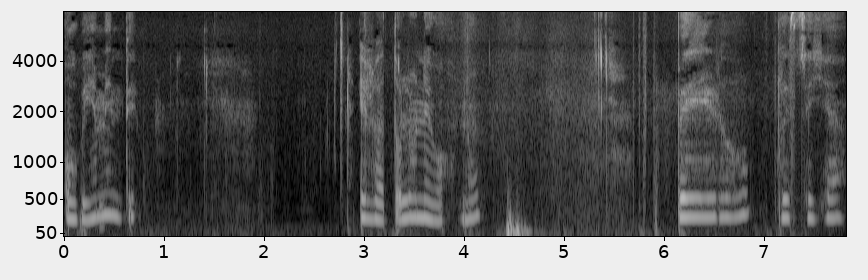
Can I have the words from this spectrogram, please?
obviamente el vato lo negó, ¿no? Pero pues ella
